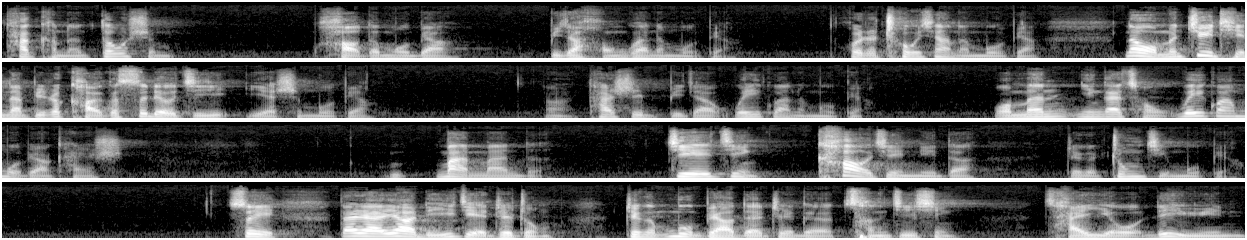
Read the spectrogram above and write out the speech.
它可能都是好的目标，比较宏观的目标或者抽象的目标。那我们具体呢，比如考一个四六级也是目标，啊，它是比较微观的目标。我们应该从微观目标开始，慢慢的接近、靠近你的这个终极目标。所以大家要理解这种这个目标的这个层级性，才有利于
